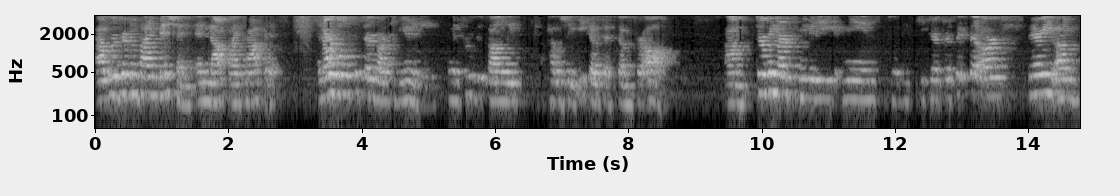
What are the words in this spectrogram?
Uh, we're driven by mission and not by profits. And our goal is to serve our communities and improve the scholarly publishing ecosystem for all. Um, serving our community means some of these key characteristics that are very um,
